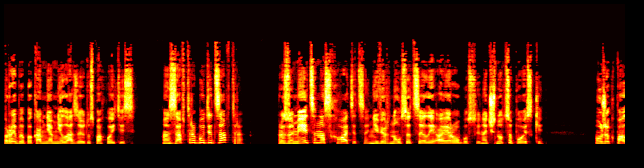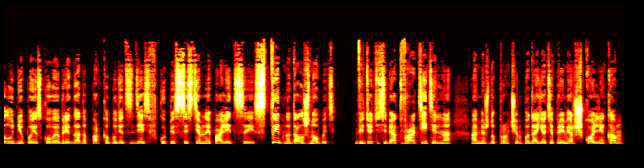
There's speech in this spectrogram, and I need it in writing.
Рыбы по камням не лазают, успокойтесь. А завтра будет завтра. Разумеется, нас хватится. Не вернулся целый аэробус, и начнутся поиски. Уже к полудню поисковая бригада парка будет здесь, в купе с системной полицией. Стыдно должно быть. Ведете себя отвратительно, а, между прочим, подаете пример школьникам.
